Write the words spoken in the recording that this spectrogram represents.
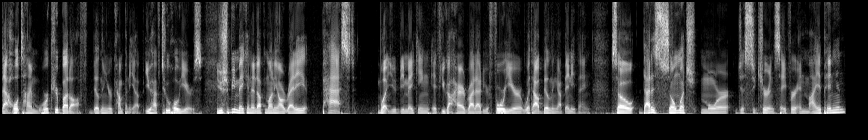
that whole time, work your butt off building your company up. You have two whole years. You should be making enough money already past what you'd be making if you got hired right out of your four year without building up anything. So that is so much more just secure and safer, in my opinion,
